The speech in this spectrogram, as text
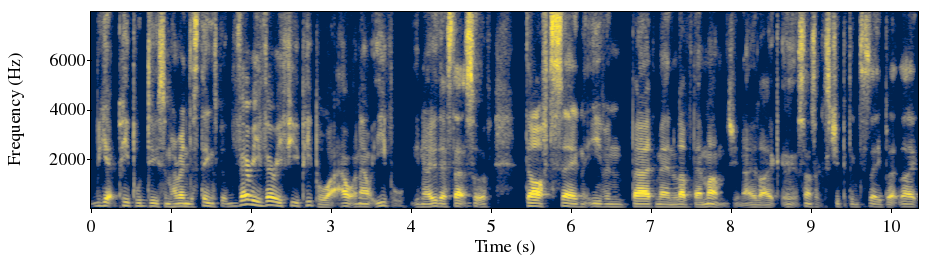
you get people do some horrendous things, but very, very few people are out and out evil. You know, there's that sort of daft saying that even bad men love their mums, you know, like it sounds like a stupid thing to say, but like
